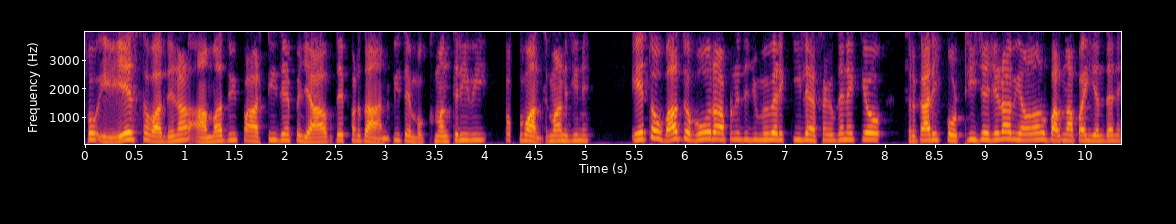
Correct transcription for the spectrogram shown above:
ਸੋ ਇਸ ਹਵਾਲੇ ਨਾਲ ਆਮ ਆਦਮੀ ਪਾਰਟੀ ਦੇ ਪੰਜਾਬ ਦੇ ਪ੍ਰਧਾਨ ਵੀ ਤੇ ਮੁੱਖ ਮੰਤਰੀ ਵੀ ਭਗਵੰਤ ਮਾਨ ਜੀ ਨੇ। ਇਹ ਤੋਂ ਵੱਧ ਹੋਰ ਆਪਣੀ ਤੇ ਜ਼ਿੰਮੇਵਾਰੀ ਕੀ ਲੈ ਸਕਦੇ ਨੇ ਕਿ ਉਹ ਸਰਕਾਰੀ ਕੋਠੀ 'ਚ ਜਿਹੜਾ ਵੀ ਉਹਨੂੰ ਪਰਨਾ ਪਾਈ ਜਾਂਦੇ ਨੇ?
